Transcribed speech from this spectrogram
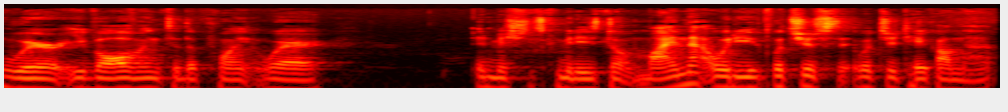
we're evolving to the point where admissions committees don't mind that? What do you? What's your what's your take on that?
